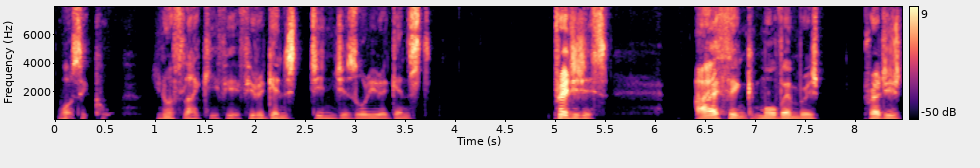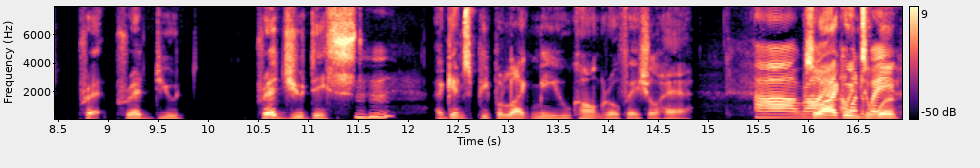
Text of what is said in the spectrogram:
what's it called? You know, if like if you if you're against gingers or you're against prejudice, I think Movember is prejudice pre, preju, prejudiced Mhm. against people like me who can't grow facial hair. Ah, right. So I go wonder into work you-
